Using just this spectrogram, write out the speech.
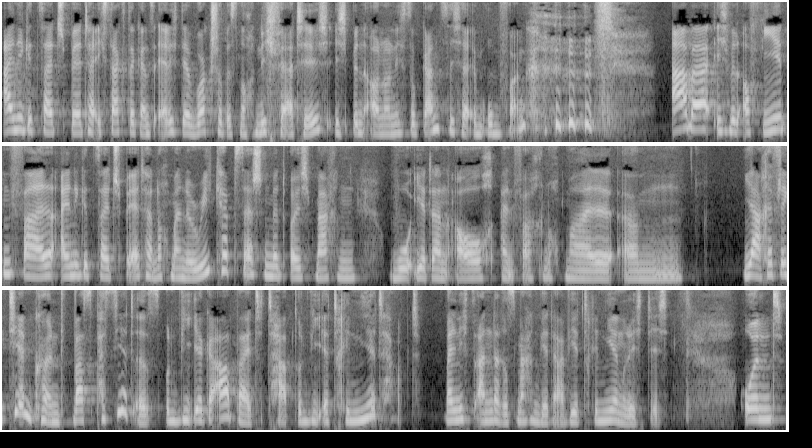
einige Zeit später, ich sag's dir ganz ehrlich, der Workshop ist noch nicht fertig. Ich bin auch noch nicht so ganz sicher im Umfang. Aber ich will auf jeden Fall einige Zeit später nochmal eine Recap-Session mit euch machen, wo ihr dann auch einfach nochmal ähm, ja, reflektieren könnt, was passiert ist und wie ihr gearbeitet habt und wie ihr trainiert habt. Weil nichts anderes machen wir da. Wir trainieren richtig. Und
